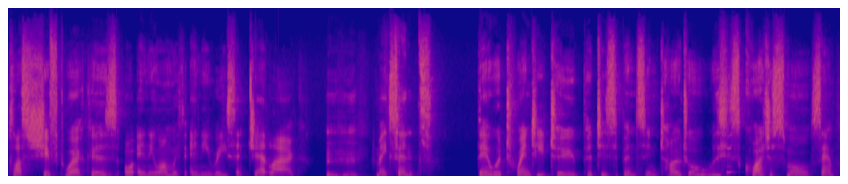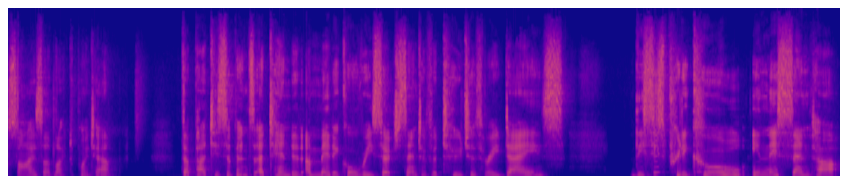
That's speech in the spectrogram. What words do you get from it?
plus shift workers or anyone with any recent jet lag. Mm-hmm. Makes sense. There were 22 participants in total. This is quite a small sample size, I'd like to point out. The participants attended a medical research centre for two to three days. This is pretty cool. In this centre,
